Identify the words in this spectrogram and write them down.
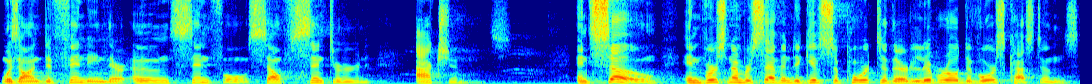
was on defending their own sinful, self centered actions. And so, in verse number seven, to give support to their liberal divorce customs,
